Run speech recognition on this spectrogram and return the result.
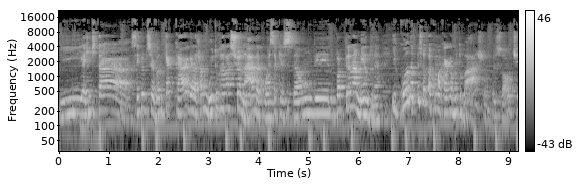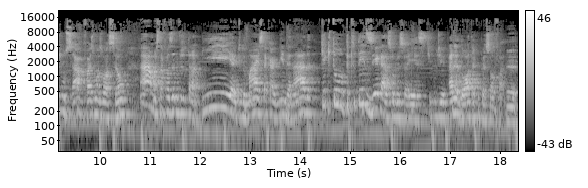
E a gente está sempre observando que a carga ela está muito relacionada com essa questão de, do próprio treinamento, né? E quando a pessoa está com uma carga muito baixa, o pessoal tira um sarro, faz uma zoação, ah, mas está fazendo fisioterapia e tudo mais, essa carguinha de nada. O que que tu, que que tu tem a dizer, cara, sobre isso aí, esse tipo de anedota que o pessoal faz? É,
